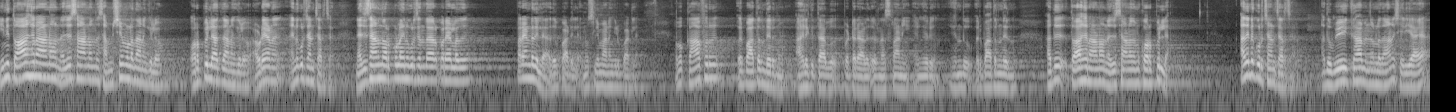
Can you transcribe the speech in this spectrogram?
ഇനി താഹിറാണോ നജസാണോ എന്ന് സംശയമുള്ളതാണെങ്കിലോ ഉറപ്പില്ലാത്തതാണെങ്കിലോ അവിടെയാണ് അതിനെക്കുറിച്ചാണ് ചർച്ച. നജസാണെന്ന് ഉറപ്പുള്ളതിനെക്കുറിച്ച് എന്താ പറയാനുള്ളത്? പറയേണ്ടതില്ല അത് പാടില്ല. മുസ്ലിം ആണെങ്കിലും പാടില്ല. അപ്പോൾ കാഫർ ഒരു പാത്രം തരുന്നു. അഹ്ലി കിതാബ് പെട്ട ഒരാൾ ഒരു നസ്രാണി അല്ലെങ്കിൽ ഒരു ഹിന്ദു ഒരു പാത്രം തരുന്നു. അത് താഹിറാണോ നജസാണോ നമുക്ക് ഉറപ്പില്ല. അതിനെക്കുറിച്ചാണ് ചർച്ച. അത് ഉപയോഗിക്കാം എന്നുള്ളതാണ് ശരിയായ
